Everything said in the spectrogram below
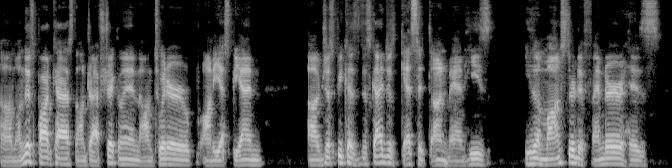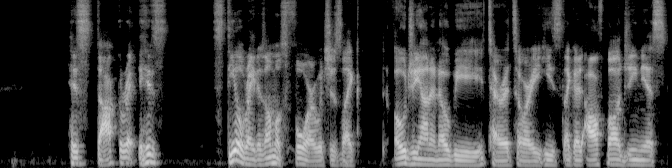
um, on this podcast, on Draft Strickland, on Twitter, on ESPN. Uh, just because this guy just gets it done, man. He's he's a monster defender. His his stock rate, his steal rate is almost four, which is like OG Anunoby territory. He's like an off-ball genius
